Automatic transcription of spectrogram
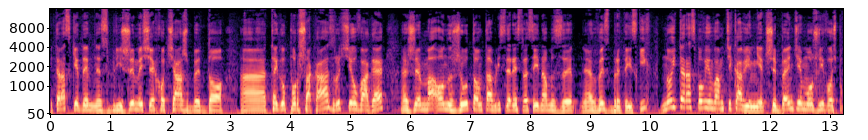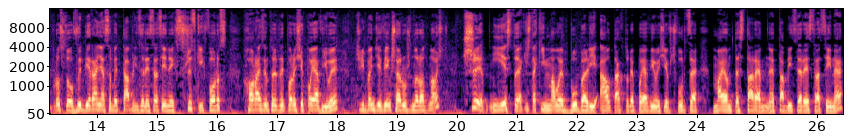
I teraz, kiedy zbliżymy się chociażby do e, tego Porszaka, zwróćcie uwagę, że ma on żółtą tablicę rejestracyjną z e, Wysp Brytyjskich. No i teraz powiem wam, ciekawi mnie, czy będzie możliwość po prostu wybierania sobie tablic rejestracyjnych z wszystkich Force Horizon, które do tej pory się pojawiły, czyli będzie większa różnorodność, Czy jest to jakiś taki mały bubel i auta, które pojawiły się w czwórce, mają te stare e, tablice rejestracyjne,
